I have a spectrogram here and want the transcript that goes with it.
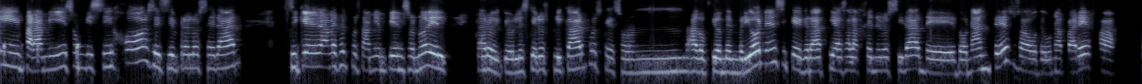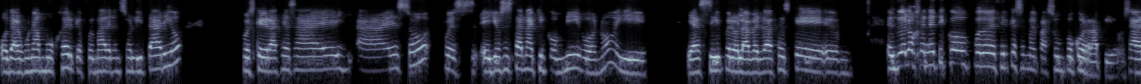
y para mí son mis hijos y siempre lo serán. Sí que a veces pues también pienso, ¿no? El, claro, yo les quiero explicar pues que son adopción de embriones y que gracias a la generosidad de donantes, o, sea, o de una pareja o de alguna mujer que fue madre en solitario, pues que gracias a, eso, pues ellos están aquí conmigo, ¿no? Y, y así, pero la verdad es que em, el duelo genético puedo decir que se me pasó un poco rápido. O sea,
